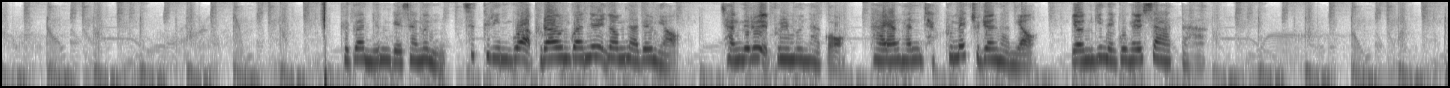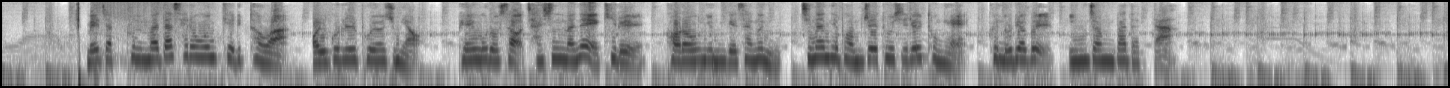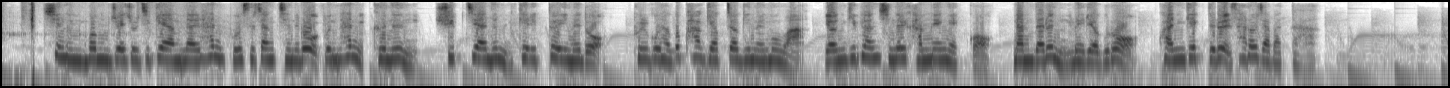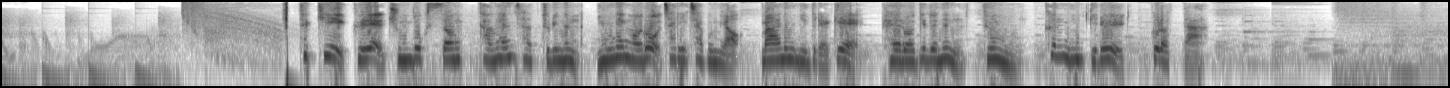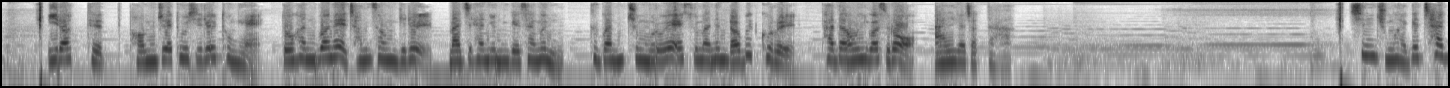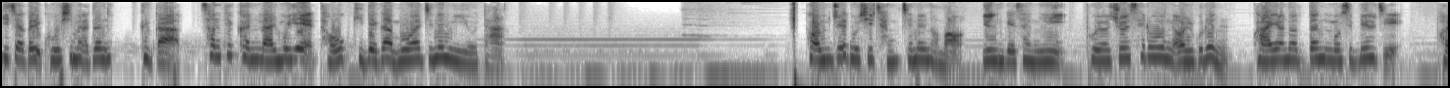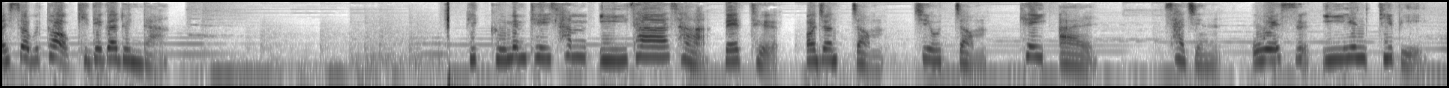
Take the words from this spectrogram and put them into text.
그간 윤계상은 스크린과 브라운관을 넘나들며 장르를 불문하고 다양한 작품에 출연하며 연기 내공을 쌓았다. 매 작품마다 새로운 캐릭터와 얼굴을 보여주며 배우로서 자신만의 길을 걸어온 윤계상은 지난해 범죄 도시를 통해 그 노력을 인정받았다. 신흥범죄 조직의 악랄한 보스장첸으로 분한 그는 쉽지 않은 캐릭터임에도 불구하고 파격적인 외모와 연기 변신을 감행했고 남다른 매력으로 관객들을 사로잡았다. 특히 그의 중독성 강한 사투리는 유행어로 자리 잡으며 많은 이들에게 패러디 되는 등 큰 인기를 끌었다. 이렇듯 범죄 도시를 통해 또 한 번의 전성기를 맞이한 윤계상은 그간 충무로의 수많은 러브콜을 받아온 것으로 알려졌다. 신중하게 차기작을 고심하던 그가 선택한 말모에 더욱 기대가 모아지는 이유다. 범죄 도시 장첸을 넘어 윤계상이 보여줄 새로운 얼굴은 과연 어떤 모습일지 벌써부터 기대가 된다. 빅금엠 K3244 네트 어전.co.kr 사진 OS ENTV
